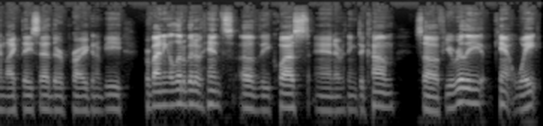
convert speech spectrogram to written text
And like they said, they're probably going to be providing a little bit of hints of the quest and everything to come. So if you really can't wait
